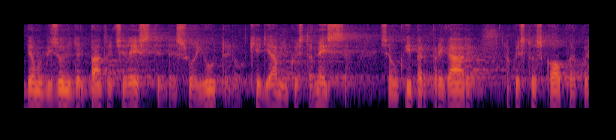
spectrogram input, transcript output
Abbiamo bisogno del Padre Celeste, del suo aiuto e lo chiediamo in questa messa. Siamo qui per pregare a questo scopo e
